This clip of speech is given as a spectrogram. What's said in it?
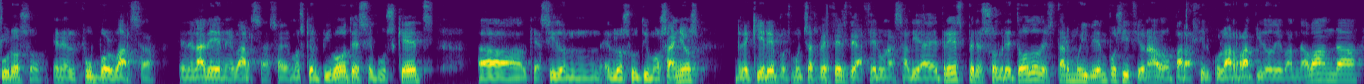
riguroso en el fútbol Barça, en el ADN Barça. Sabemos que el pivote, ese Busquets, uh, que ha sido en, los últimos años, requiere pues muchas veces de hacer una salida de tres, pero sobre todo de estar muy bien posicionado para circular rápido de banda a banda,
